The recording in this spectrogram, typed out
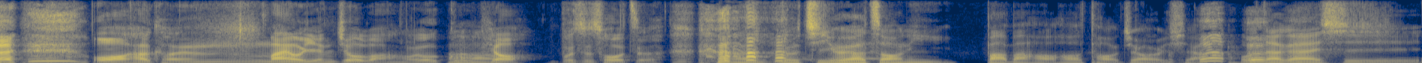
哇，他可能蛮有研究吧。我说股啊票不是挫折，那有机会要找你爸爸好好讨教一下。我大概是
